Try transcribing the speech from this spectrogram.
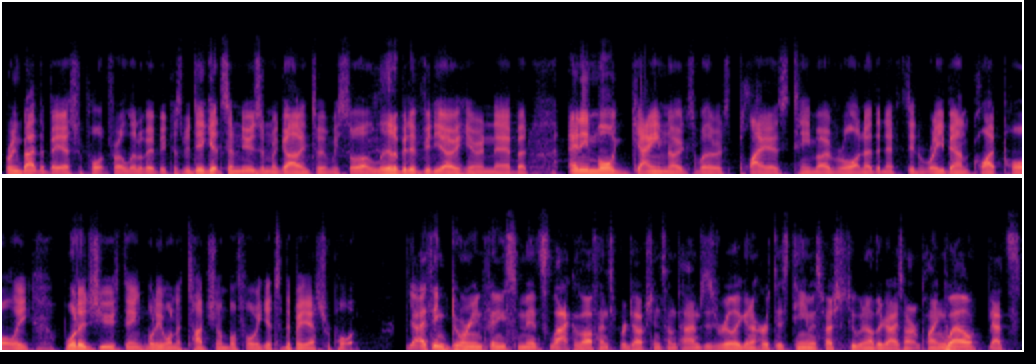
bring back the BS report for a little bit because we did get some news in regarding to. And we saw a little bit of video here and there, but any more game notes, whether it's players, team overall? I know the Nets did rebound quite poorly. What did you think? What do you want to touch on before we get to the BS report? Yeah, I think Dorian Finney Smith's lack of offensive production sometimes is really going to hurt this team, especially when other guys aren't playing well. That's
